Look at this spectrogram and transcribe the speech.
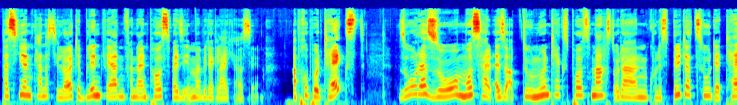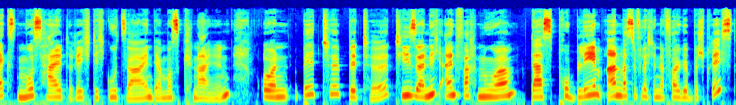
passieren kann, dass die Leute blind werden von deinen Posts, weil sie immer wieder gleich aussehen. Apropos Text, so oder so muss halt, also ob du nur einen Textpost machst oder ein cooles Bild dazu, der Text muss halt richtig gut sein, der muss knallen. Und bitte, bitte teaser nicht einfach nur das Problem an, was du vielleicht in der Folge besprichst.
